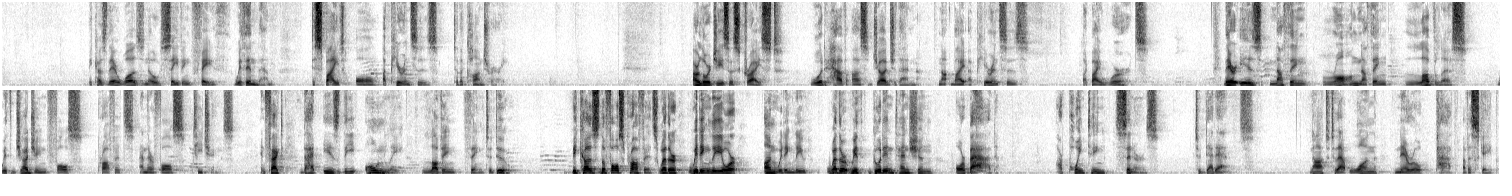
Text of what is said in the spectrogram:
because there was no saving faith within them, despite all appearances to the contrary. Our Lord Jesus Christ would have us judge then, not by appearances, but by words. There is nothing wrong, nothing loveless with judging false prophets and their false teachings. In fact, that is the only loving thing to do. Because the false prophets, whether wittingly or unwittingly, whether with good intention or bad, are pointing sinners to dead ends, not to that one narrow path of escape,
